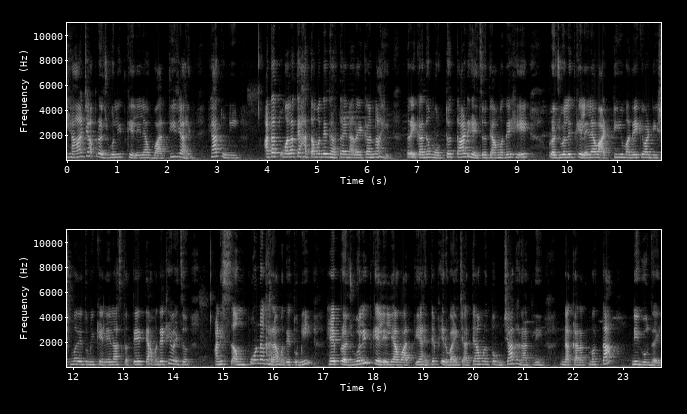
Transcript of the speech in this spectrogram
ह्या ज्या प्रज्वलित केलेल्या वाती ज्या आहेत ह्या तुम्ही आता तुम्हाला त्या हातामध्ये धरता येणार आहे का नाही? तर एखादं मोठं ताट घ्यायचं त्यामध्ये हे प्रज्वलित केलेल्या वाटीमध्ये किंवा डिशमध्ये तुम्ही केलेलं असतं ते त्यामध्ये ठेवायचं. आणि संपूर्ण घरामध्ये तुम्ही हे प्रज्वलित केलेल्या वाती आहेत त्या फिरवायच्या. त्यामुळे तुमच्या घरातली नकारात्मकता निघून जाईल.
